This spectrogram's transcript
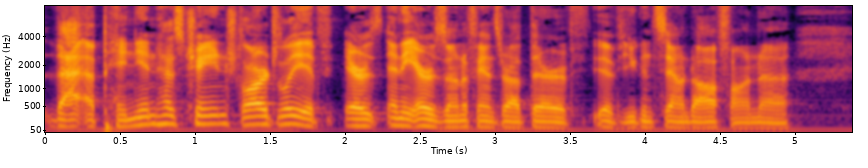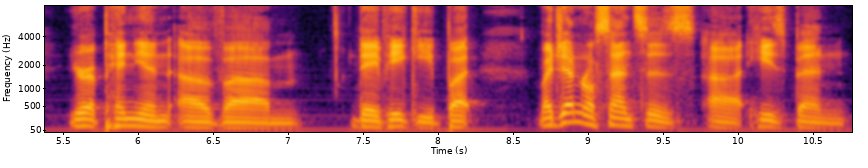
that opinion has changed largely. If Ari- any Arizona fans are out there, if if you can sound off on uh, your opinion of um, Dave Heeke, but my general sense is uh, he's been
